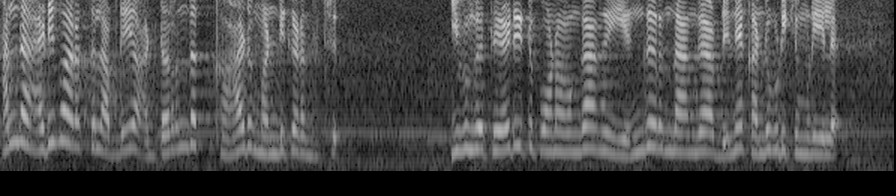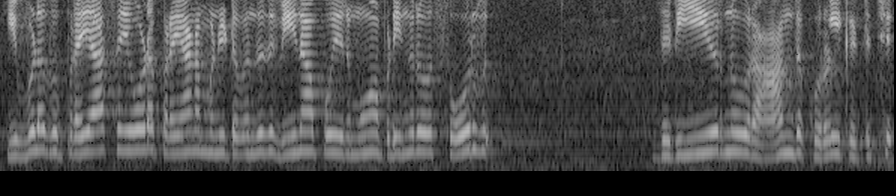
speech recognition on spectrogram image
அந்த அடிவாரத்தில் அப்படியே அடர்ந்த காடு மண்டி கிடந்துச்சு. இவங்க தேடிட்டு போனவங்க அங்கே எங்கே இருந்தாங்க அப்படின்னே கண்டுபிடிக்க முடியல. இவ்வளவு பிரயாசையோட பிரயாணம் பண்ணிட்டு வந்தது வீணா போயிருமோ அப்படிங்கிற ஒரு சோர்வு. திடீர்னு ஒரு ஆந்த குரல் கெட்டுச்சு.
